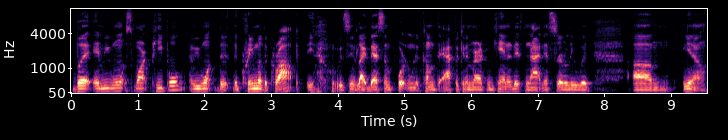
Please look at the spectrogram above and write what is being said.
but and we want smart people and we want the, the cream of the crop you know? It seems like that's important when it comes to african american candidates not necessarily with um you know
